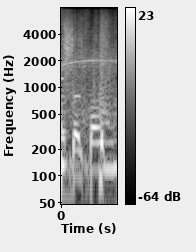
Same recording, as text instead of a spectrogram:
Música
